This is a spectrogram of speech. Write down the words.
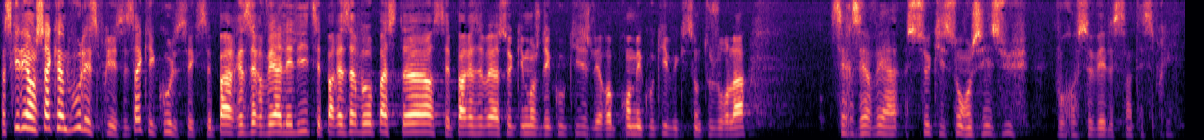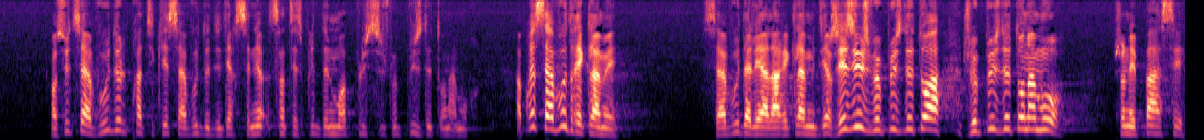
Parce qu'il est en chacun de vous l'esprit, c'est ça qui est cool, c'est que c'est pas réservé à l'élite, c'est pas réservé aux pasteurs, c'est pas réservé à ceux qui mangent des cookies, je les reprends mes cookies vu qu'ils sont toujours là. C'est réservé à ceux qui sont en Jésus, vous recevez le Saint-Esprit. Ensuite, c'est à vous de le pratiquer, c'est à vous de dire Seigneur, Saint-Esprit, donne-moi plus, je veux plus de ton amour. Après, c'est à vous de réclamer. C'est à vous d'aller à la réclame et de dire Jésus, je veux plus de toi, je veux plus de ton amour. J'en ai pas assez.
